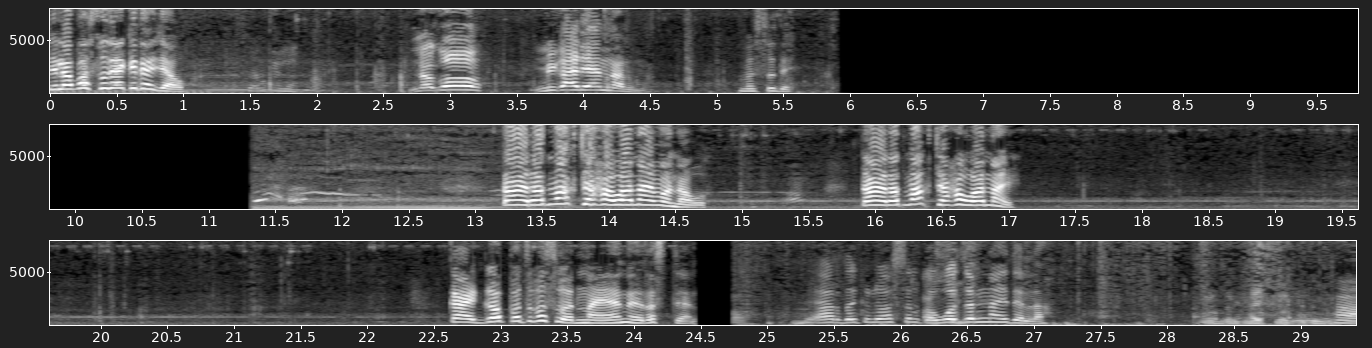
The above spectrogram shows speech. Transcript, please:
तिला बसू दे की त्याच्यावर नको मी गाडी आणणार मग. बसू दे. टायरात मागच्या हवा नाही म्हणावं. टायरात मागच्या हवा नाही. काय गपच बसवत नाही ना रस्त्याला ते अर्धा किलो असेल का? वजन नाही त्याला. हा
